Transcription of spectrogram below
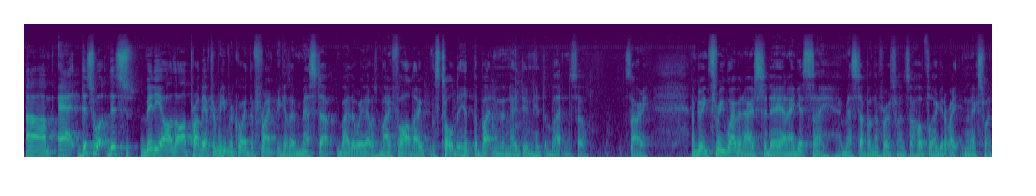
um, at this this video, although I'll probably have to re-record the front because I messed up. By the way, that was my fault. I was told to hit the button and I didn't hit the button, so sorry. I'm doing three webinars today, and I guess I, I messed up on the first one, so hopefully I'll get it right in the next one.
